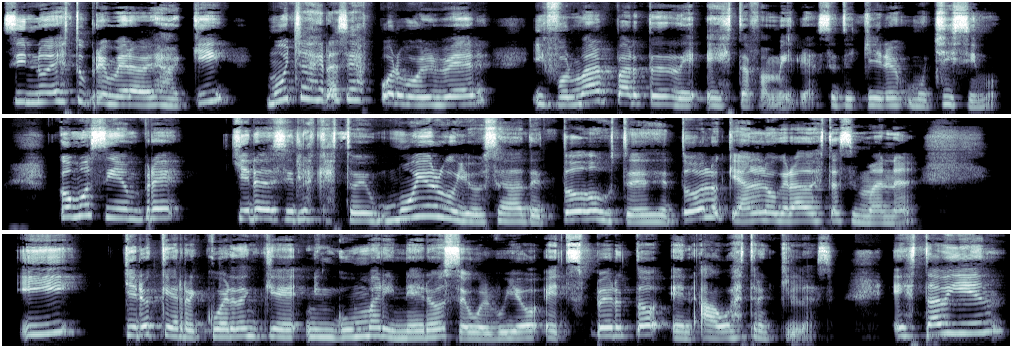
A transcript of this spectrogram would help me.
Si no es tu primera vez aquí, muchas gracias por volver y formar parte de esta familia. Se te quiere muchísimo. Como siempre, quiero decirles que estoy muy orgullosa de todos ustedes, de todo lo que han logrado esta semana. Y quiero que recuerden que ningún marinero se volvió experto en aguas tranquilas. Está bien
